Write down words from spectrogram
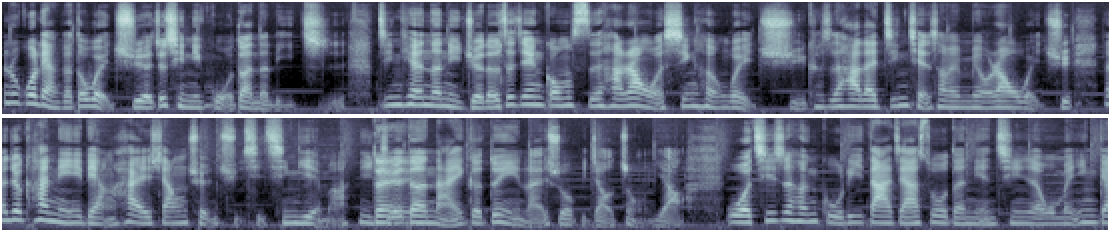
如果两个都委屈了，就请你果断的离职。今天呢，你觉得这间公司它让我心很委屈，可是它在金钱上面没有让我委屈，那就看你两害相权取其轻也嘛。你觉得哪一个对你来说比较重要？我其实很鼓励大家，所有的年轻人，我们应该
